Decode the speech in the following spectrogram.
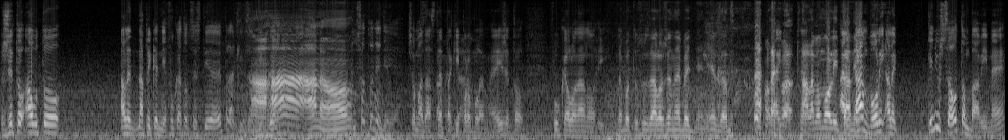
že to auto ale napríklad nefúka to cez tie praky. Aha, áno. Tu sa to nedeje. Čo má Duster taký problém, hej, že to fúkalo na nohy. Lebo tu sú založené bedne, nie vzadu. alebo, aj, alebo molitany. Aj tam boli, ale keď už sa o tom bavíme,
